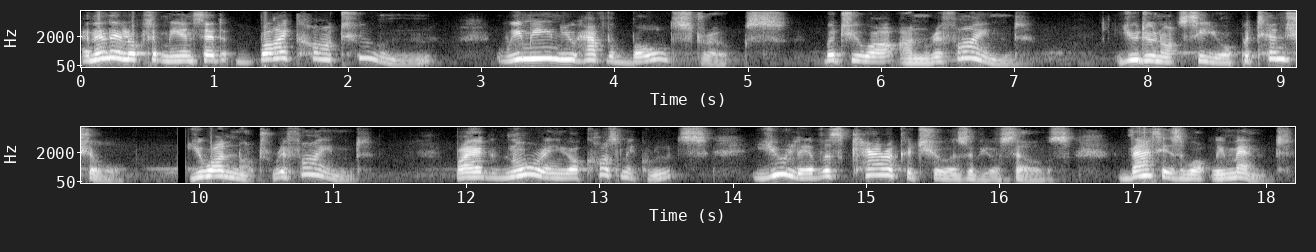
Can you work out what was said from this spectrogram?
And then they looked at me and said, By cartoon, we mean you have the bold strokes, but you are unrefined. You do not see your potential. You are not refined. By ignoring your cosmic roots, you live as caricatures of yourselves. That is what we meant.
